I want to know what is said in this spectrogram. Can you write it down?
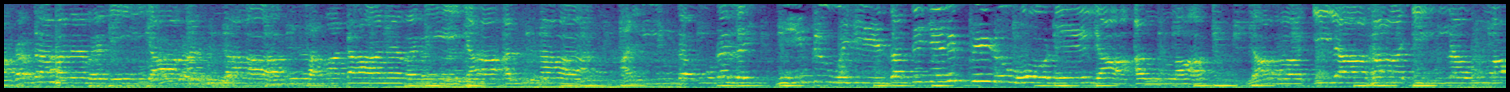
அகதானவனியா அல்லா சமதானவனியா அல்லா அழிந்த உடலை மீண்டு உயிர் தந்து எழுப்பிடுவோனே யா அல்லா யா இலாகா இல்லல்லா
